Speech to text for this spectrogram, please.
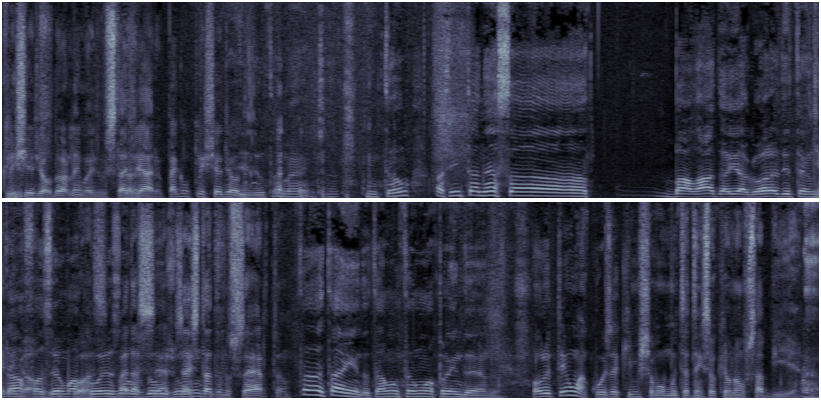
Clichê de outdoor, lembra do estagiário? É. Pega um clichê de outdoor. Exatamente. então a gente está nessa balada aí agora de tentar fazer uma Pô, coisa vai dar os dois certo. juntos. Já está dando certo. Tá, tá indo, estamos aprendendo. Paulo, tem uma coisa que me chamou muita atenção que eu não sabia. É.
